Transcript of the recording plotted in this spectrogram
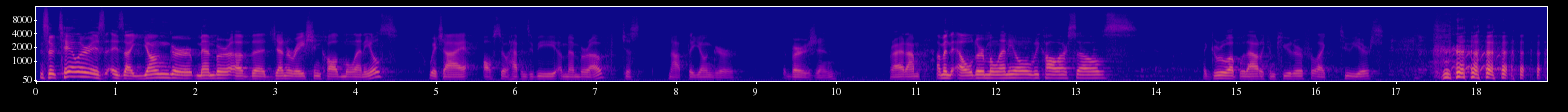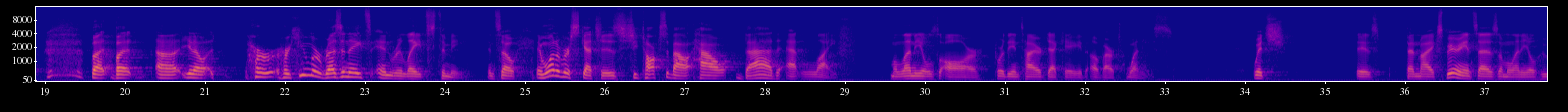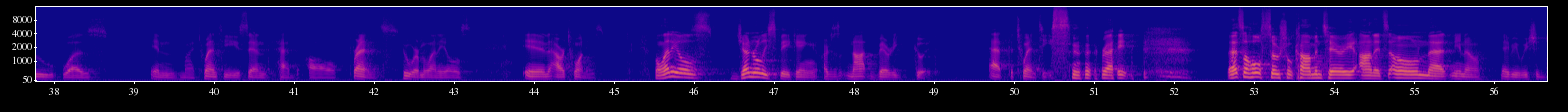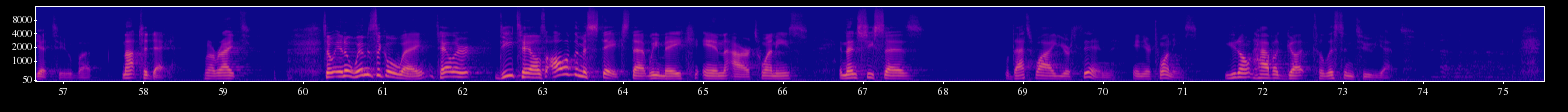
And so Taylor is, is a younger member of the generation called millennials, which I also happen to be a member of, just not the younger version, right? I'm, I'm an elder millennial, we call ourselves. I grew up without a computer for like two years. but, but uh, you know, her, her humor resonates and relates to me. And so, in one of her sketches, she talks about how bad at life millennials are for the entire decade of our 20s, which has been my experience as a millennial who was in my 20s and had all friends who were millennials in our 20s. Millennials, generally speaking, are just not very good at the 20s, right? That's a whole social commentary on its own that, you know, maybe we should get to, but not today, all right? So, in a whimsical way, Taylor details all of the mistakes that we make in our 20s. And then she says, Well, that's why you're thin in your 20s. You don't have a gut to listen to yet.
